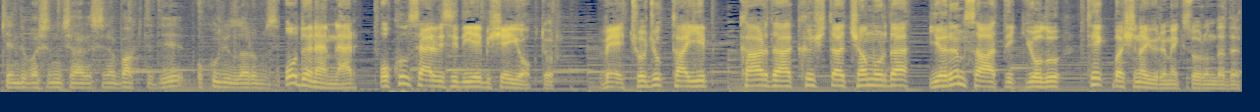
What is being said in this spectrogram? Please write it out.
kendi başının çaresine bak dediği okul yıllarımız. O dönemler okul servisi diye bir şey yoktur. Ve çocuk Tayyip karda, kışta, çamurda yarım saatlik yolu tek başına yürümek zorundadır.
